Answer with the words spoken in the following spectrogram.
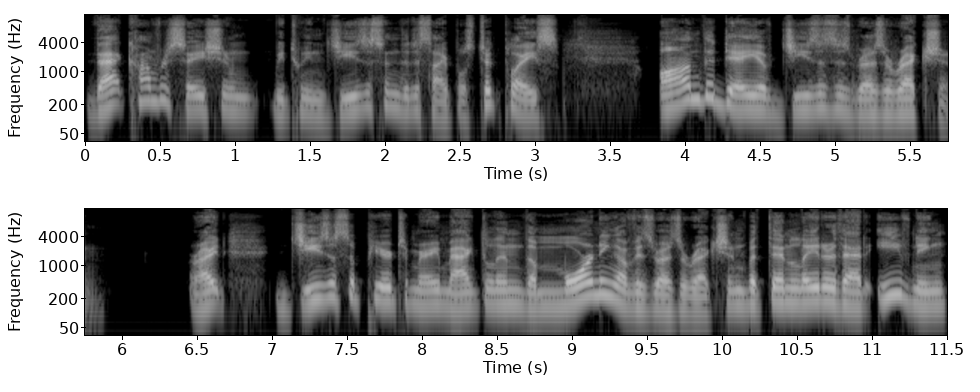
that conversation between Jesus and the disciples took place on the day of Jesus' resurrection right? Jesus appeared to Mary Magdalene the morning of his resurrection, but then later that evening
